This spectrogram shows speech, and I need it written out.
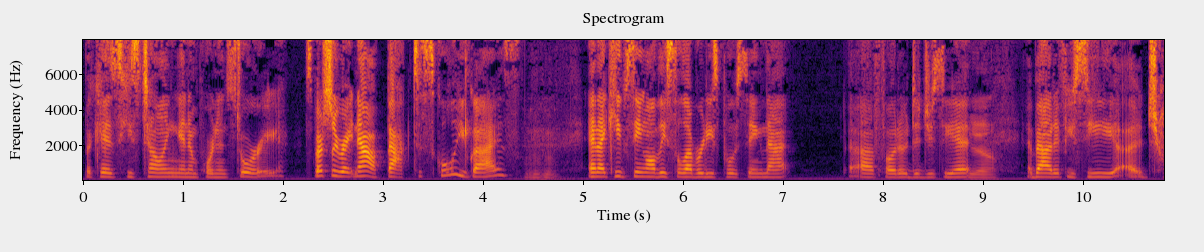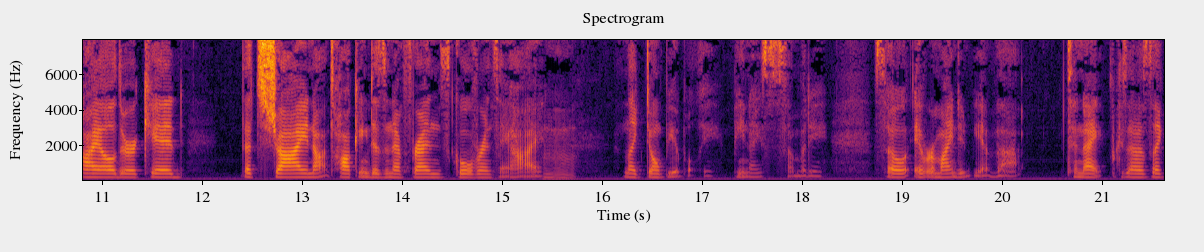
because he's telling an important story, especially right now. Back to school, you guys. And I keep seeing all these celebrities posting that uh, photo. Did you see it? Yeah. About if you see a child or a kid that's shy not talking, doesn't have friends, go over and say hi. Like, don't be a bully. Be nice to somebody. So it reminded me of that tonight because I was like,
